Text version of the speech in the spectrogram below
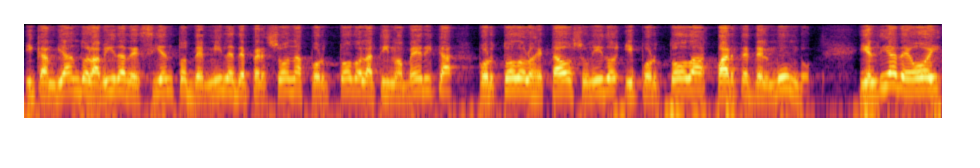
y cambiando la vida de cientos de miles de personas por toda Latinoamérica, por todos los Estados Unidos y por todas partes del mundo. Y el día de hoy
